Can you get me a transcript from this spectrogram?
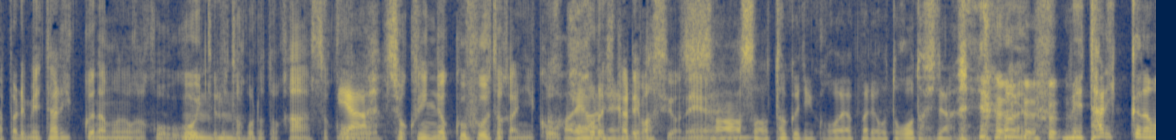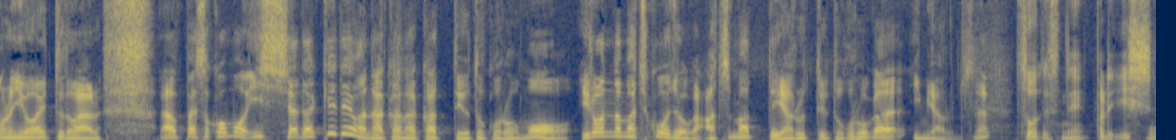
やっぱりメタリックなものがこう動いてるところとか、そこいや職人の工夫とかにこう心惹かれますよね。そうそう、特にこう、やっぱり男としてはね、メタリックなものに弱いっていうのがある。やっぱりそこも一社だけではなかなかっていうところも、いろんな町工場が集まってやるっていうところが意味あるんですね。そうですね。やっぱり一社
